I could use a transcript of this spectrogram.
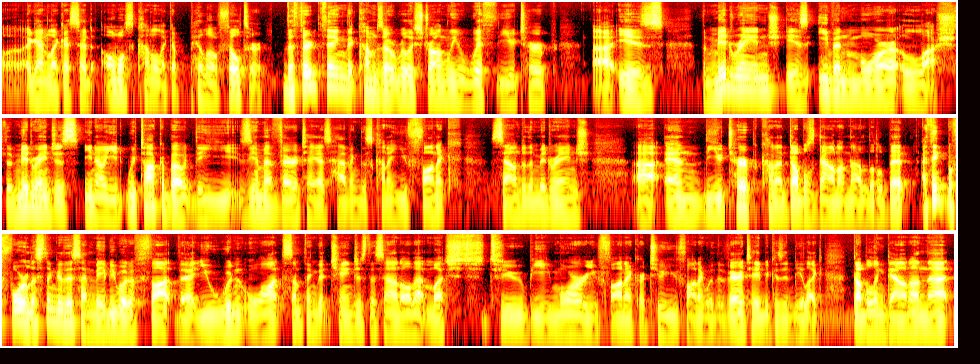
uh, again like I said almost kind of like a pillow filter. The third thing that comes out really strongly with Euterp uh, is the mid-range is even more lush. The mid-range is, you know, you, we talk about the ZMF Verite as having this kind of euphonic sound to the mid-range. Uh, and the Euterp kind of doubles down on that a little bit. I think before listening to this, I maybe would have thought that you wouldn't want something that changes the sound all that much to be more euphonic or too euphonic with the Verite because it'd be like doubling down on that,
